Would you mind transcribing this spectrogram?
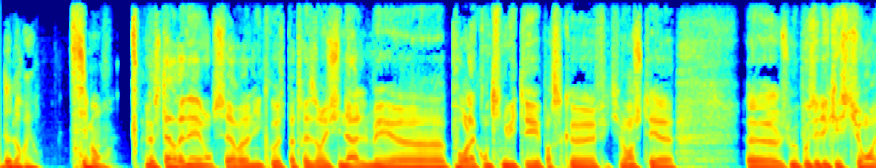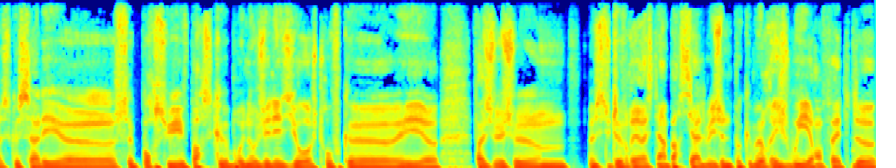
de Lorient. Simon. Le Stade Rennais, mon cher Nico, c'est pas très original, mais pour la continuité, parce que effectivement, j'étais euh, je me posais des questions. Est-ce que ça allait euh, se poursuivre? Parce que Bruno Genesio, je trouve que, et, euh, enfin, je, je, je, devrais rester impartial, mais je ne peux que me réjouir en fait de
